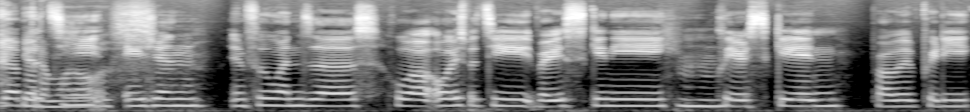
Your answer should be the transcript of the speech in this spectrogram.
the yeah, the petite models. asian influencers who are always petite very skinny Mm-hmm. clear skin probably pretty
